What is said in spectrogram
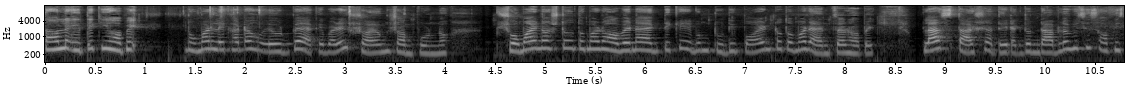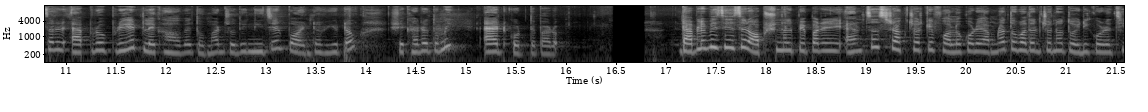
তাহলে এতে কি হবে? তোমার লেখাটা হয়ে উঠবে একেবারে স্বয়ং সম্পূর্ণ সময় নষ্টও তোমার হবে না একদিকে এবং টু দি পয়েন্টও তোমার অ্যান্সার হবে। প্লাস তার সাথে একদম ডাব্লিউবিসিএস অফিসারের অ্যাপ্রোপ্রিয়েট লেখা হবে তোমার যদি নিজের পয়েন্ট অফ ভিউটাও সেখানে তুমি অ্যাড করতে পারো। ডাব্লিউবিসিএস এর অপশনাল পেপারের অ্যান্সার স্ট্রাকচারকে ফলো করে আমরা তোমাদের জন্য তৈরি করেছি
